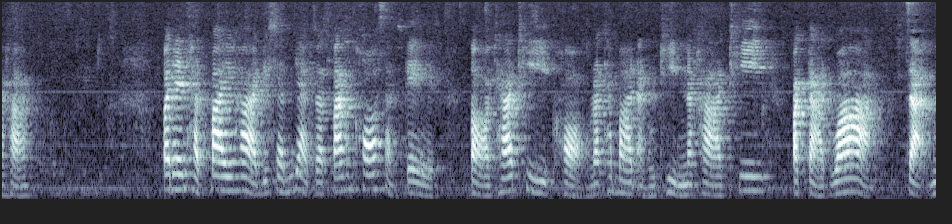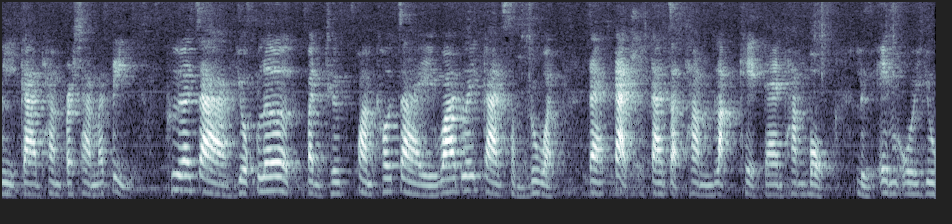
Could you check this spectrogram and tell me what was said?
นะคะ ประเด็นถัดไปค่ะ ดิฉันอยากจะตั้งข้อสังเกตต่อท่าทีของรัฐบาลอนุทินนะคะ ที่ประกาศว่าจะมีการทำประชามติ เพื่อจะยกเลิกบันทึกความเข้าใจว่าด้วยการสำรวจและการจัดทำหลักเขตแดนทางบก หรือ MOU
